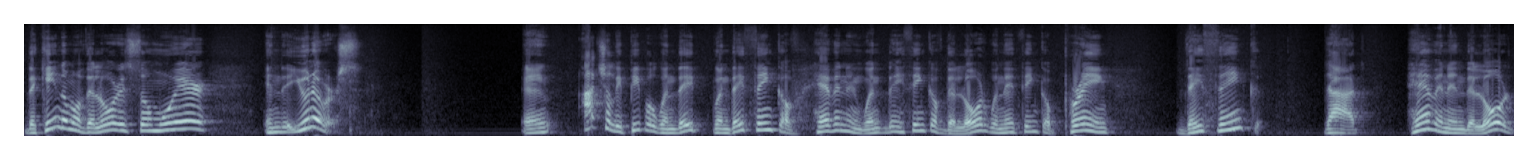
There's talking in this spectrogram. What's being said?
The kingdom of the Lord is somewhere in the universe. And actually, people, when they, when they think of heaven and when they think of the Lord, when they think of praying, they think that heaven and the Lord,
